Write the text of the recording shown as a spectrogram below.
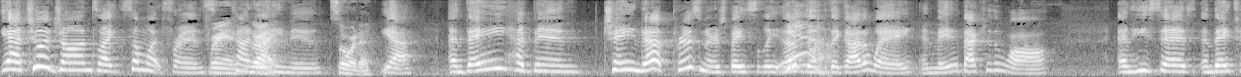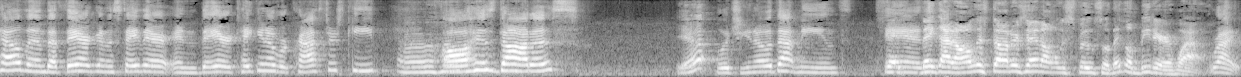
yeah. Two of Jon's like somewhat friends, Friends, kind of right. he knew. Sorta. Yeah, and they had been chained up prisoners, basically, of Yeah. them, but they got away and made it back to the wall. And he says, and they tell them that they are going to stay there, and they are taking over Craster's Keep, Uh-huh. all his daughters. Yep. Which you know what that means. They, and they got all his daughters and all his food, so they're gonna be there a while. Right.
